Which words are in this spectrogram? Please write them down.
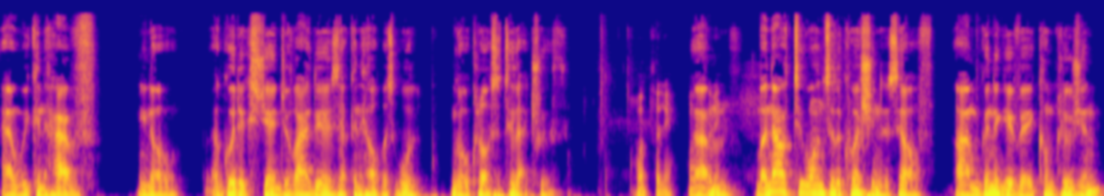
and we can have, you know, a good exchange of ideas that can help us all go closer to that truth. hopefully hopefully Um, but now to answer the question itself, I'm going to give a conclusion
